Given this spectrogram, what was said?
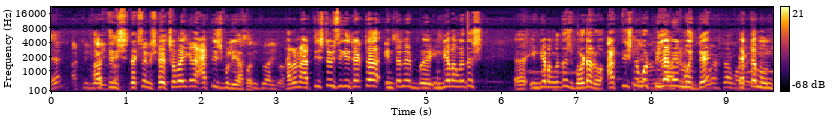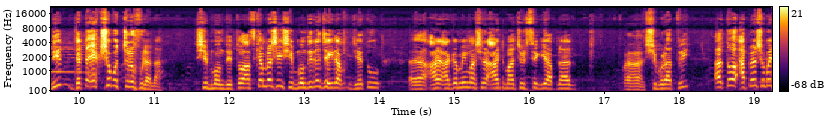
হ্যাঁ? আটত্রিশ দেখছেন? সবাই এখানে আটত্রিশ বলি এখন। কারণ আটত্রিশটা হয়েছে কি এটা একটা internet India Bangladesh India Bangladesh বর্ডারও আটত্রিশ নম্বর পিলারের মধ্যে একটা মন্দির যেটা একশো বছরও পুরানা শিব মন্দির। তো আজকে আমরা সেই শিব মন্দিরে যাইলাম যেহেতু আগামী মাসের আট মার্চ হচ্ছে গিয়ে আপনার শিবরাত্রি। তো আপনারা সবাই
